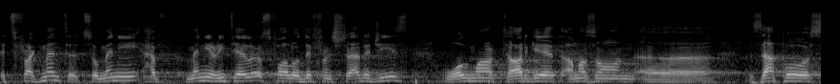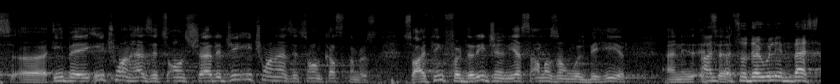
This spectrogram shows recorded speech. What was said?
it's fragmented. So many have many retailers follow different strategies. Walmart, Target, Amazon, uh, Zappos, uh, eBay, each one has its own strategy, each one has its own customers. So I think for the region, yes, Amazon will be here. And it's And, a, so they will invest.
